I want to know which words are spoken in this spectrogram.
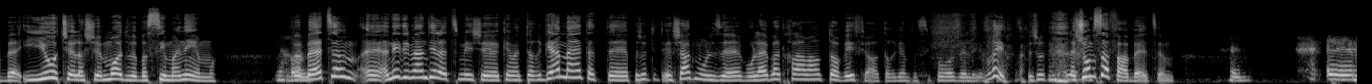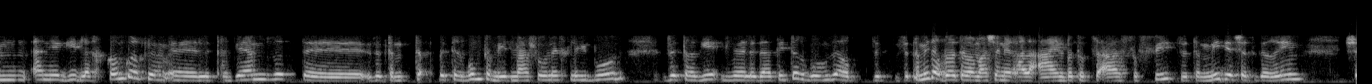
באיות של השמות ובסימנים. נכון. ובעצם, אה, אני דמיינתי לעצמי שכמתרגמת, את אה, פשוט התיישבת מול זה, ואולי בהתחלה אמרת, טוב, אי אפשר לתרגם את הסיפור הזה לעברית, פשוט לשום שפה בעצם. אמ, אני אגיד לך, קודם כל אה, לתרגם זאת, אה, זה ת- ת- בתרגום תמיד משהו הולך לאיבוד, ולדעתי תרגום זה, זה, זה תמיד הרבה יותר ממה שנראה לעין בתוצאה הסופית, ותמיד יש אתגרים ש,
